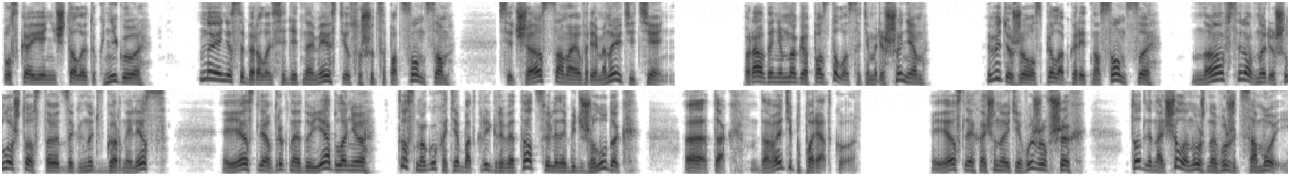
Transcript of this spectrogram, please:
пускай я не читала эту книгу, но я не собиралась сидеть на месте и сушиться под солнцем. Сейчас самое время найти тень. Правда, немного опоздала с этим решением, ведь уже успел обгореть на солнце, но все равно решила, что стоит заглянуть в горный лес. Если я вдруг найду яблоню, то смогу хотя бы открыть гравитацию или набить желудок. Э, так, давайте по порядку. Если я хочу найти выживших, то для начала нужно выжить самой.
